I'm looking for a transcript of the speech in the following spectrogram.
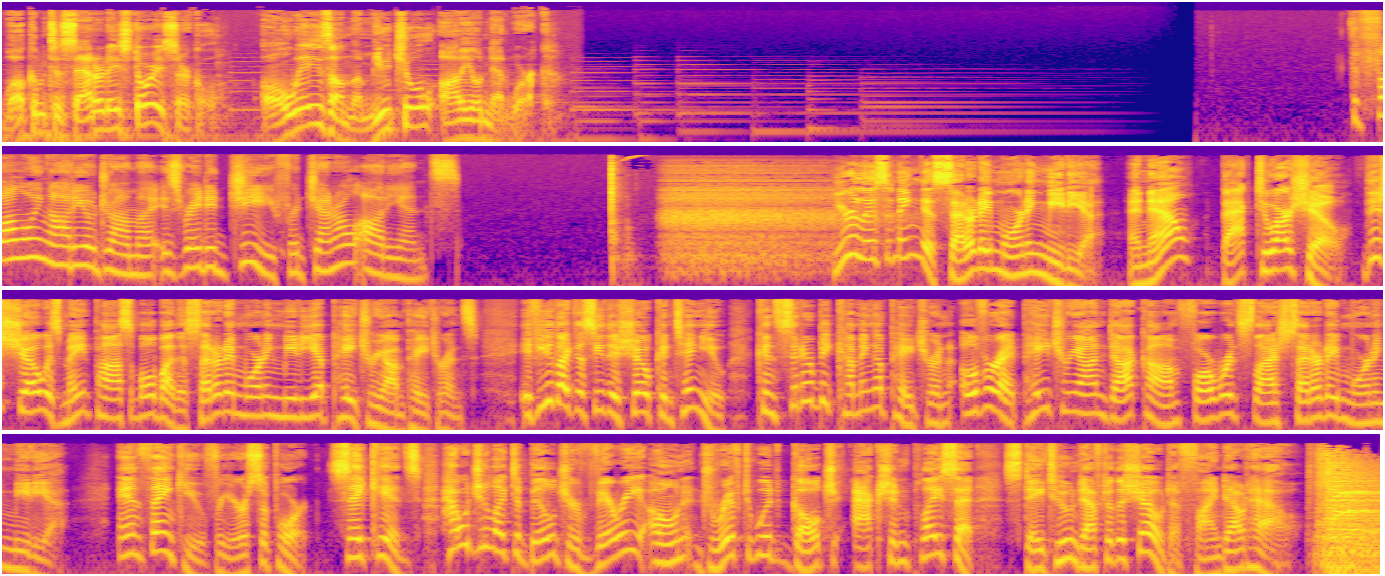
Welcome to Saturday Story Circle, always on the Mutual Audio Network. The following audio drama is rated G for general audience. You're listening to Saturday Morning Media. And now, back to our show. This show is made possible by the Saturday Morning Media Patreon patrons. If you'd like to see this show continue, consider becoming a patron over at patreon.com forward slash Saturday Morning Media. And thank you for your support. Say, kids, how would you like to build your very own Driftwood Gulch action playset? Stay tuned after the show to find out how.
